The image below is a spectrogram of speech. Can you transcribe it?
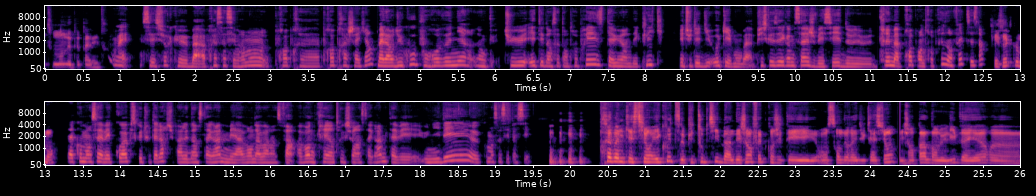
tout le monde ne peut pas l'être. Ouais, c'est sûr que bah, après ça, c'est vraiment propre, propre à chacun. Mais alors du coup, pour revenir, donc tu étais dans cette entreprise, tu as eu un déclic. Et tu t'es dit, ok, bon, bah, puisque c'est comme ça, je vais essayer de créer ma propre entreprise, en fait, c'est ça? Exactement. Tu as commencé avec quoi? Parce que tout à l'heure, tu parlais d'Instagram, mais avant, d'avoir enfin, avant de créer un truc sur Instagram, tu avais une idée euh, Comment ça s'est passé? Très bonne question. Écoute, depuis tout petit, ben, déjà, en fait, quand j'étais en centre de rééducation, et j'en parle dans le livre d'ailleurs, euh,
